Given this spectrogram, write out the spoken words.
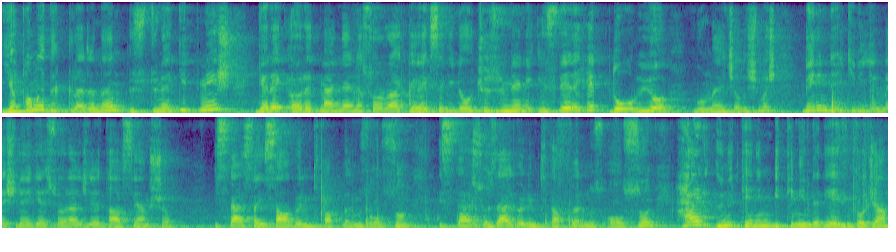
Yapamadıklarının üstüne gitmiş. Gerek öğretmenlerine sorarak, gerekse video çözümlerini izleyerek hep doğruyu bulmaya çalışmış. Benim de 2025 LGS öğrencilere tavsiyem şu. İster sayısal bölüm kitaplarımız olsun, ister sözel bölüm kitaplarımız olsun. Her ünitenin bitiminde diyelim ki hocam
